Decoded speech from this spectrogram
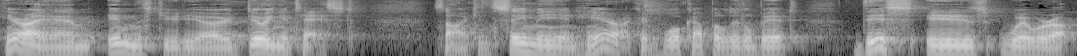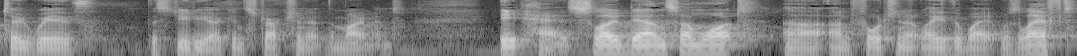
here I am in the studio doing a test. So I can see me in here, I can walk up a little bit. This is where we're up to with the studio construction at the moment. It has slowed down somewhat, uh, unfortunately, the way it was left.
